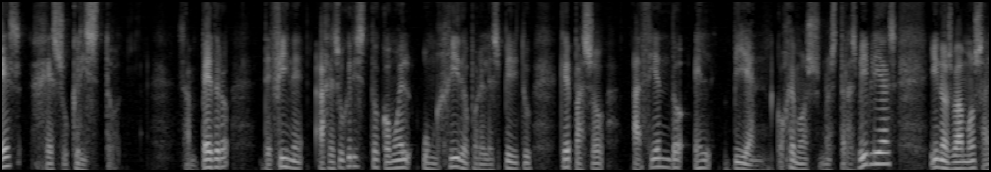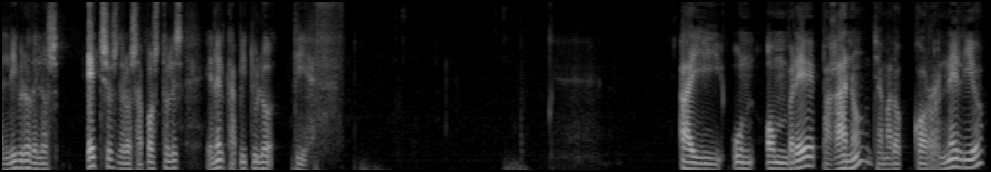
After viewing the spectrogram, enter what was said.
es Jesucristo. San Pedro define a Jesucristo como el ungido por el Espíritu que pasó haciendo el bien. Cogemos nuestras Biblias y nos vamos al libro de los Hechos de los Apóstoles en el capítulo 10. Hay un hombre pagano llamado Cornelio,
